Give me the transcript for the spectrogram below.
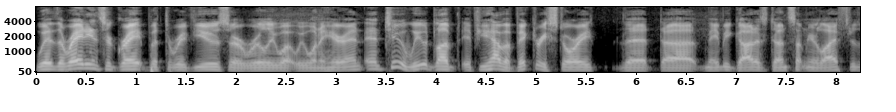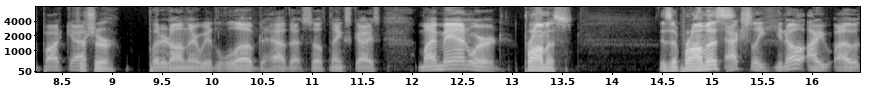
with the ratings are great, but the reviews are really what we want to hear. And and two, we would love if you have a victory story that uh, maybe God has done something in your life through the podcast. For sure. Put it on there. We'd love to have that. So thanks, guys. My man word. Promise. Is it promise? Actually, you know, I, I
